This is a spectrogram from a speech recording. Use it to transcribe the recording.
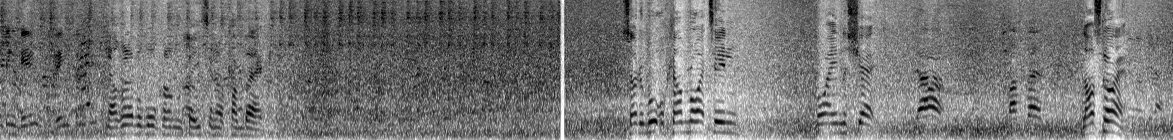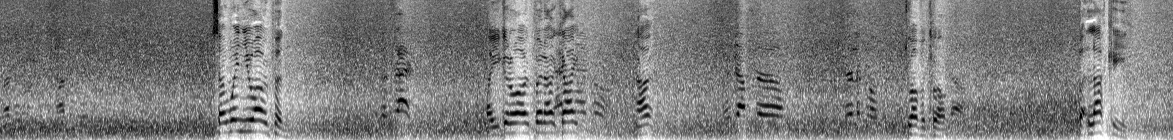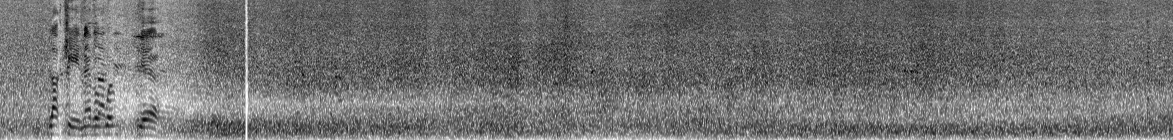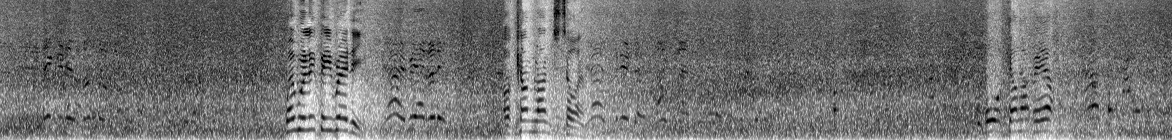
something, drink, drink something. No, I'm going to have a walk along the beach and I'll come back. So the water come right in, right in the shack. Yeah. Last time. Last night. So when you open, The sack. are you going to open okay? No? Maybe after 12 o'clock. 12 o'clock. But lucky. Lucky, never Lucky. Yeah. When will it be ready? Yeah, we are ready. I'll come lunchtime. Yeah, The water come up here. Is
